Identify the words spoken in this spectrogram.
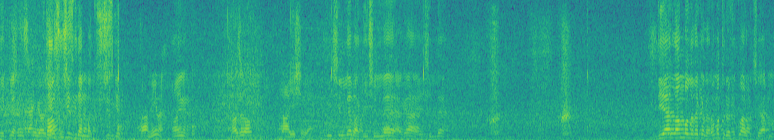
bekle. şimdi sen göreceksin. Tam şu çizgiden bak şu çizgi. Tamam iyi mi? Aynen. Hazır ol. Daha yeşil ya. Yeşilde bak yeşilde. Aga yeşilde. Diğer lambalara kadar ama trafik vardır şey yapma.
